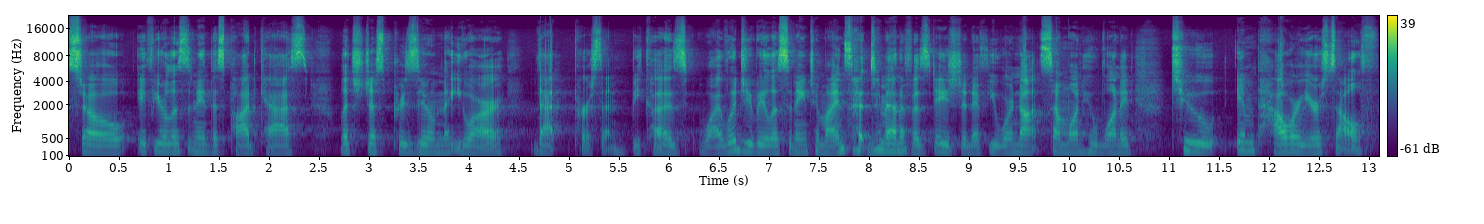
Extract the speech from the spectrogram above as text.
So if you're listening to this podcast, let's just presume that you are that person because why would you be listening to Mindset to Manifestation if you were not someone who wanted to empower yourself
